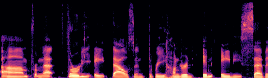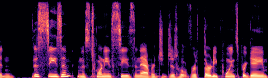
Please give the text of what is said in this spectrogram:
um, from that 38,387 this season in his 20th season, averaging just over 30 points per game.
